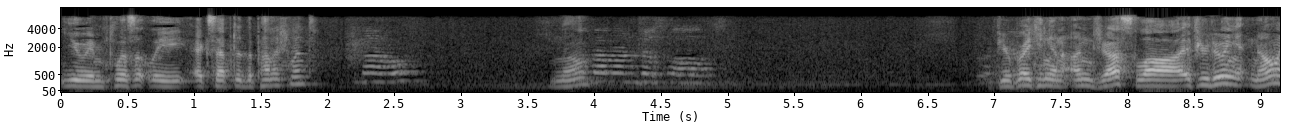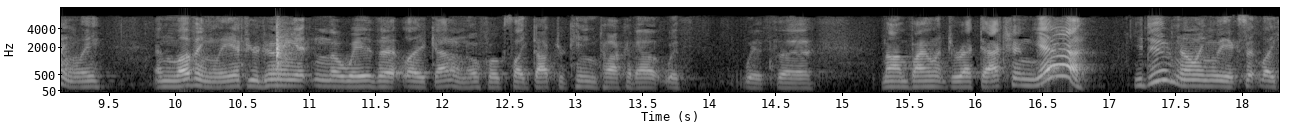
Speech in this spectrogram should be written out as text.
you implicitly accepted the punishment? No, No? not unjust laws. If you're breaking an unjust law, if you're doing it knowingly and lovingly, if you're doing it in the way that, like, I don't know, folks like Dr. King talk about with, with uh, nonviolent direct action, yeah, you do knowingly accept. Like,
